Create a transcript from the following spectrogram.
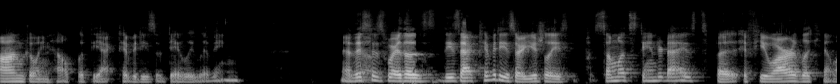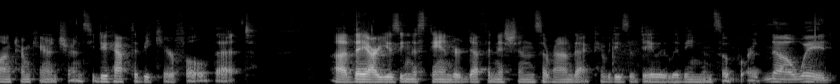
ongoing help with the activities of daily living now this yeah. is where those these activities are usually somewhat standardized but if you are looking at long-term care insurance you do have to be careful that uh, they are using the standard definitions around activities of daily living and so forth. Now, wait.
